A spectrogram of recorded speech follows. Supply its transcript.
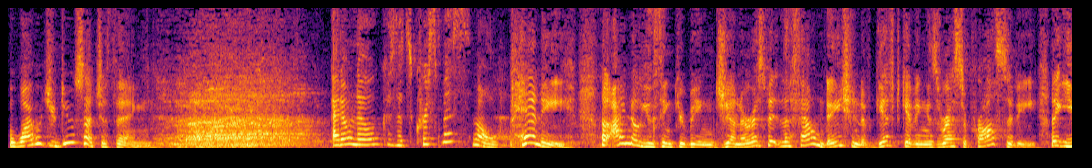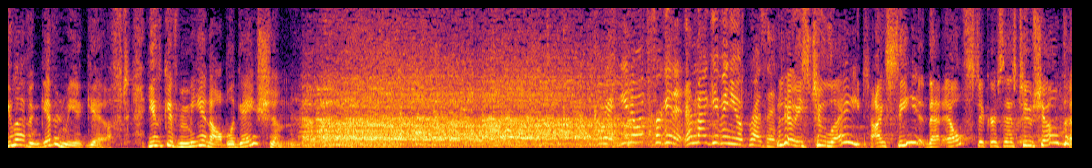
Well, why would you do such a thing? I don't know, because it's Christmas? Oh, Penny. I know you think you're being generous, but the foundation of gift giving is reciprocity. Like, you haven't given me a gift. You've given me an obligation. Okay, you know what? Forget it. I'm not giving you a present. No, he's too late. I see it. That elf sticker says to Sheldon.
